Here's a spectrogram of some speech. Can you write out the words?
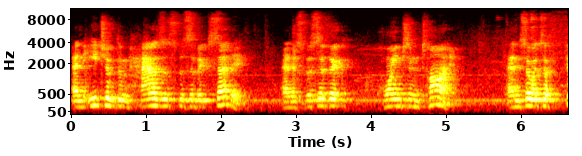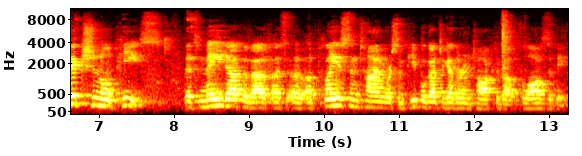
And each of them has a specific setting and a specific point in time. And so it's a fictional piece that's made up about a, a, place and time where some people got together and talked about philosophy.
